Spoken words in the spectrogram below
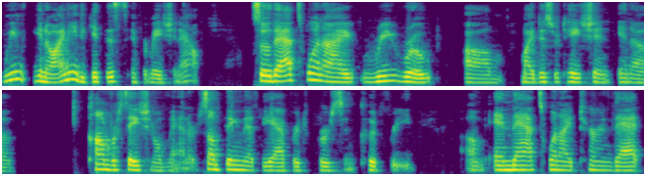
We you know i need to get this information out. So that's when i rewrote um, my dissertation in a conversational manner something that the average person could read. Um, and that's when i turned that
